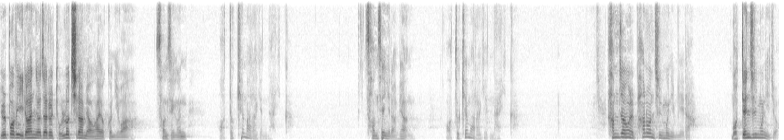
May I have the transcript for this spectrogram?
율법이 이러한 여자를 돌로 치라 명하였거니와 선생은 어떻게 말하겠나이까? 선생이라면 어떻게 말하겠나이까? 함정을 파놓은 질문입니다. 못된 질문이죠.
